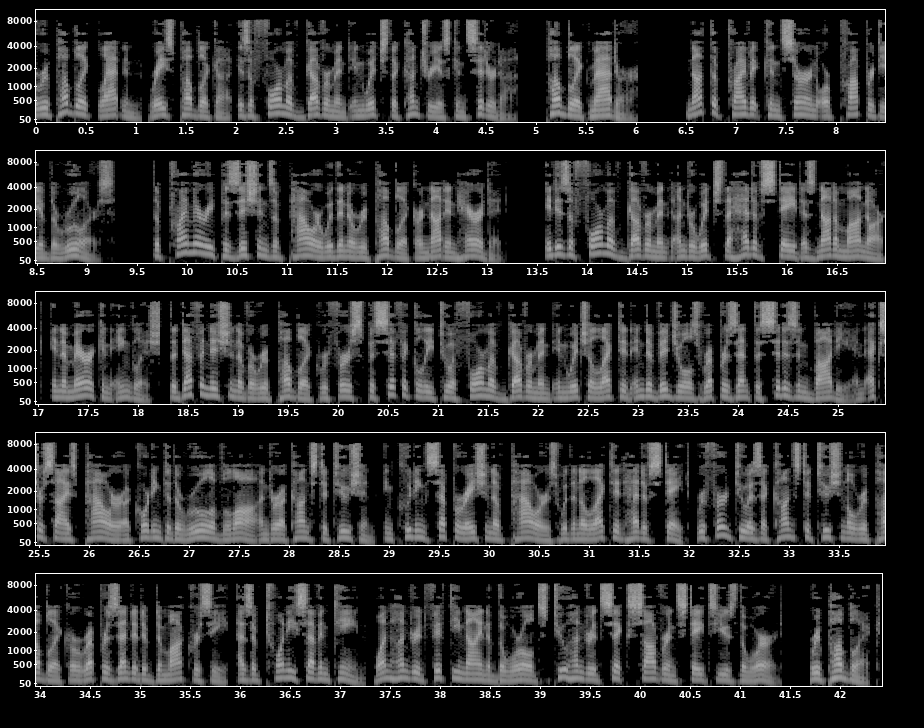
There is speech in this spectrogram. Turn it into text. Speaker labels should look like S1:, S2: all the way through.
S1: A republic Latin, res publica is a form of government in which the country is considered a public matter, not the private concern or property of the rulers. The primary positions of power within a republic are not inherited. It is a form of government under which the head of state is not a monarch. In American English, the definition of a republic refers specifically to a form of government in which elected individuals represent the citizen body and exercise power according to the rule of law under a constitution, including separation of powers with an elected head of state, referred to as a constitutional republic or representative democracy. As of 2017, 159 of the world's 206 sovereign states use the word republic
